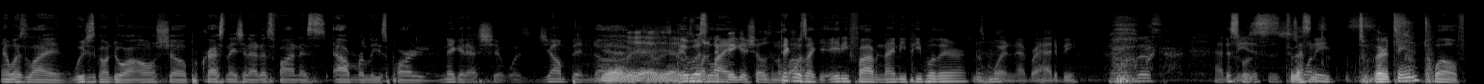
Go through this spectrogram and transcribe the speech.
And was like, "We're just gonna do our own show, Procrastination at its finest album release party. Nigga, that shit was jumping, dog. Yeah, Lit. yeah, it was, yeah. It It was, was one of like- the biggest shows in I a think it was like 85, 90 people there. It was mm-hmm. more than ever bro. Had to be. When was this? Oh Had This was This is So that's 20, 13? 12,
